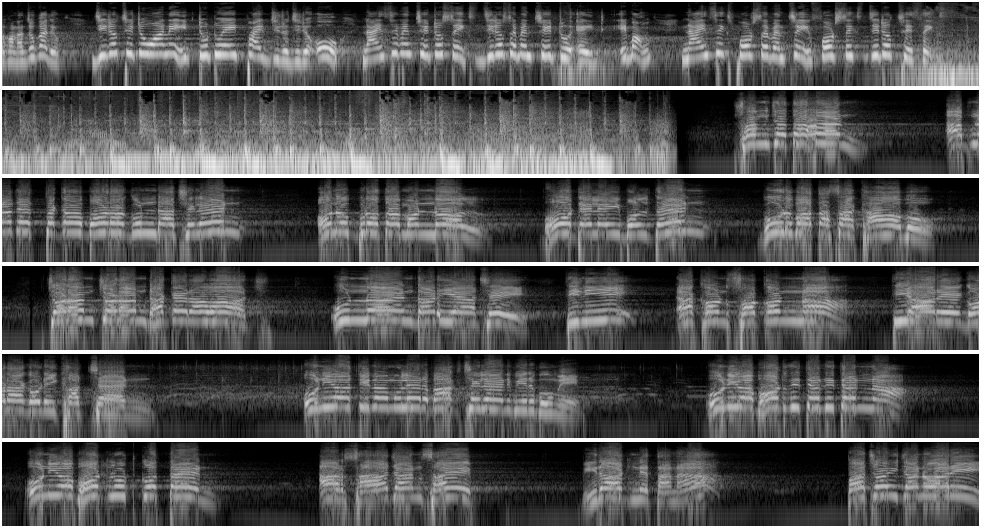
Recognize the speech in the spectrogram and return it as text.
যোগাযোগ zero three two one eight two two eight five zero zero ও nine seven three two six zero seven three two eight এবং nine six four seven three four six zero three six. সংযত হন আপনাদের থেকে বড় গুন্ডা ছিলেন Anubrata Mondal. Vote এলেই বলতেন, গুড় বাতাসা খাওয়াবো। চড়াম চড়াম ঢাকের আওয়াজ। উন্নয়ন দাঁড়িয়ে আছে। তিনি এখন সকন্যা তিহারে গড়াগড়ি খাচ্ছেন। উনিও তৃণমূলের বাঘ ছিলেন বীরভূমে। উনিও ভোট দিতে দিতেন না। উনিও ভোট লুট করতেন। আর শাহজাহান সাহেব বিরাট নেতা না? পাঁচই জানুয়ারি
